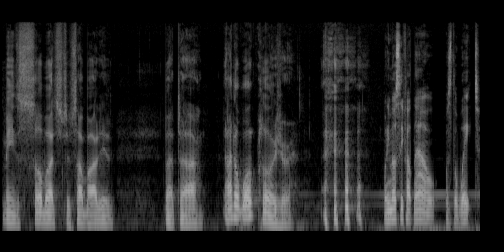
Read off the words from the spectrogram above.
means so much to somebody, but uh, I don't want closure. what he mostly felt now was the weight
